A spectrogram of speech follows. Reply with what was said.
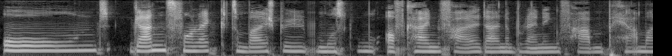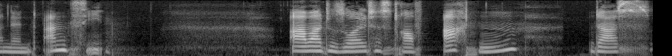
Und ganz vorweg zum Beispiel musst du auf keinen Fall deine Branding-Farben permanent anziehen. Aber du solltest darauf achten, dass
